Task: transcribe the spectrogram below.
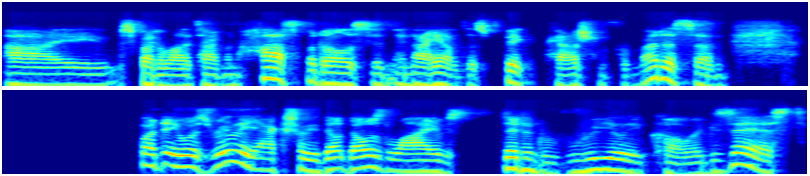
I spent a lot of time in hospitals, and, and I have this big passion for medicine but it was really actually th- those lives didn't really coexist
